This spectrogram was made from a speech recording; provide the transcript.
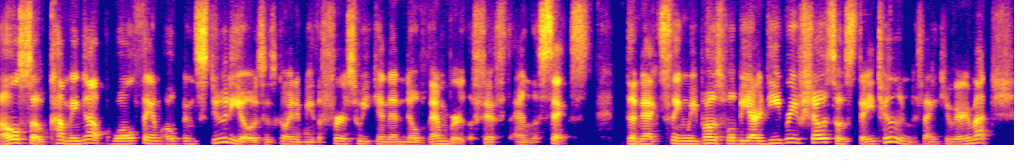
Also coming up, Waltham Open Studios is going to be the first weekend in November, the 5th and the 6th. The next thing we post will be our debrief show, so stay tuned. Thank you very much.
